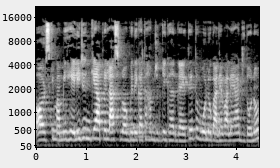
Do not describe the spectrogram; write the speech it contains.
और उसकी मम्मी हेली जिनके आपने लास्ट व्लॉग में देखा था हम जिनके घर गए थे तो वो लोग आने वाले हैं आज दोनों।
